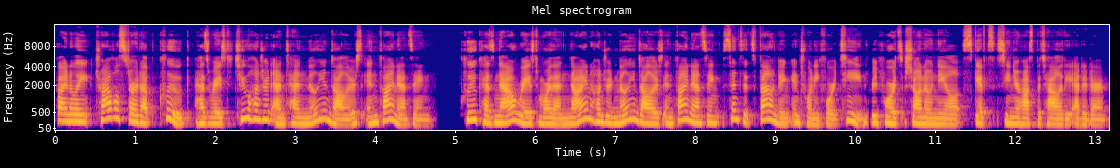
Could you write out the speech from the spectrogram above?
Finally, travel startup Klook has raised $210 million in financing. Klook has now raised more than $900 million in financing since its founding in 2014, reports Sean O'Neill, Skift's senior hospitality editor.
